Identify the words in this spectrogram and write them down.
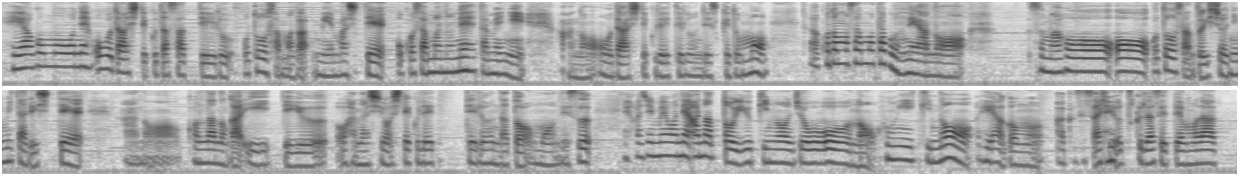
ヘアゴムをねオーダーしてくださっているお父様が見えましてお子様のねためにあのオーダーしてくれてるんですけども子供さんも多分ねあのスマホをお父さんと一緒に見たりしてあのこんなのがいいっていうお話をしてくれてるんだと思うんです。で初めはね「アナと雪の女王」の雰囲気のヘアゴムアクセサリーを作らせてもらって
